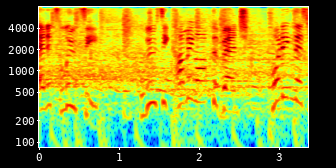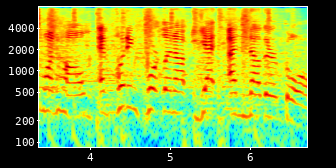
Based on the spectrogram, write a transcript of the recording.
and it's Lussi. Lussi coming off the bench, putting this one home, and putting Portland up yet another goal.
